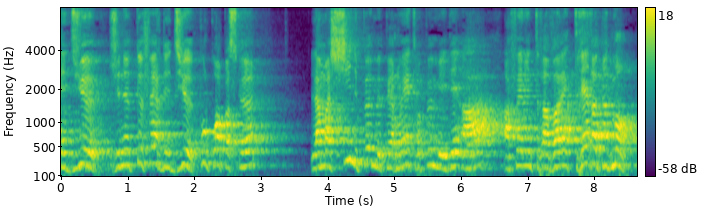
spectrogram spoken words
de Dieu. Je ne peux faire de Dieu. Pourquoi? Parce que la machine peut me permettre, peut m'aider à, à, faire un travail très rapidement.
